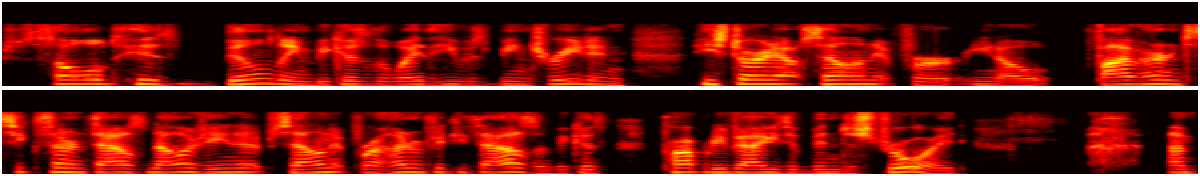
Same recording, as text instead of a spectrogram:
sold his building because of the way that he was being treated. And he started out selling it for you know five hundred six hundred thousand dollars. He ended up selling it for one hundred fifty thousand because property values have been destroyed. I'm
